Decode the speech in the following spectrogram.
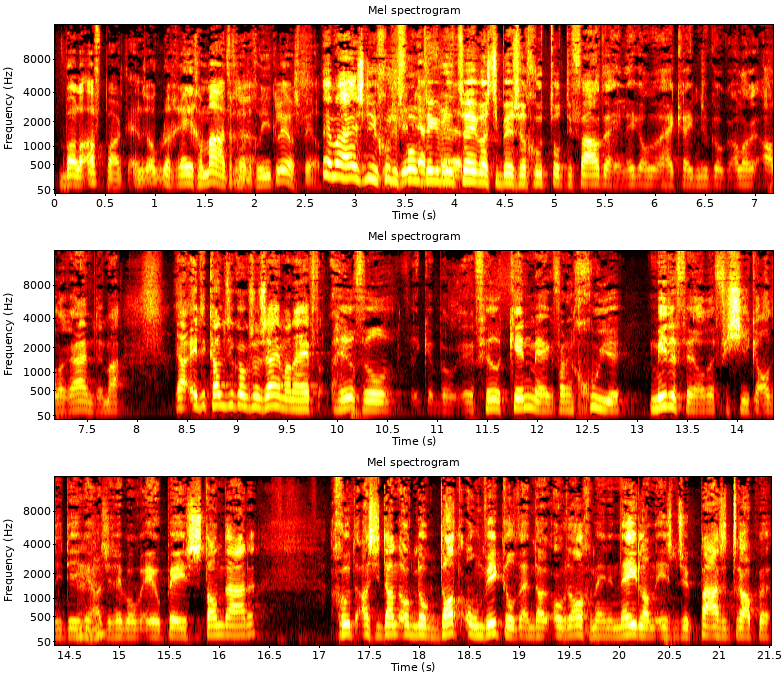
ballen afpakt en dus ook nog regelmatig naar de goede kleur speelt. Nee, maar hij is nu goed in Dus vorm. Tegen Willem eh, II was hij best wel goed tot die fout eigenlijk. Hij kreeg natuurlijk ook alle, alle ruimte. Maar ja, het kan natuurlijk ook zo zijn, want hij heeft heel veel, ik heb veel kenmerken van een goede middenvelder. Fysiek, al die dingen. Als je het hebt over Europese standaarden. Goed, als je dan ook nog dat ontwikkelt. En dat over het algemeen in Nederland is natuurlijk pasentrappen,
